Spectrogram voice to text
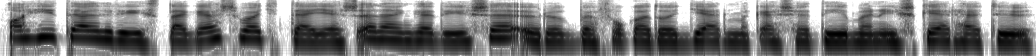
A hitel részleges vagy teljes elengedése örökbefogadott gyermek esetében is kérhető.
